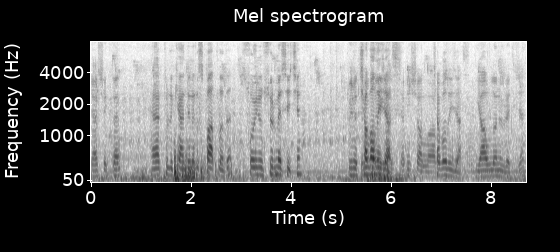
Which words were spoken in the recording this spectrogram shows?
Gerçekten Her türlü kendini ispatladı. Soyunun sürmesi için üretime Çabalayacağız. İnşallah abi. çabalayacağız. Yavrularını üreteceğiz.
